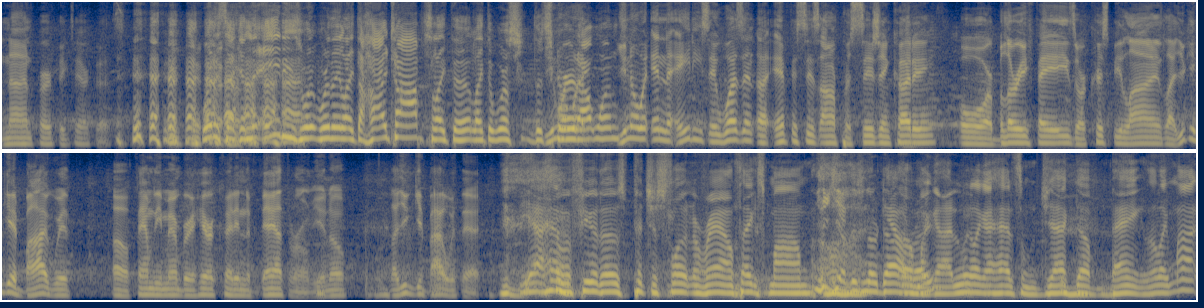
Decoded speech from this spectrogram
non-perfect haircuts. Wait a second. The '80s were, were they like the high tops, like the like the the You know squared out ones? You know what? In the 80s, it wasn't an emphasis on precision cutting or blurry fades or crispy lines. Like you can get by with a family member haircut in the bathroom. You know, like you can get by with that. Yeah, I have a few of those pictures floating around. Thanks, mom. Yeah, there's no doubt, Oh my god, it looked like I had some jacked up bangs. I'm like, Mom,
